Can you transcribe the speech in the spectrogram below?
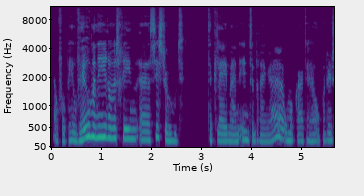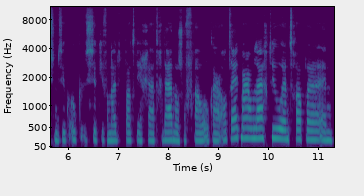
of op heel veel manieren misschien, uh, sisterhood te claimen en in te brengen hè, om elkaar te helpen. Er is natuurlijk ook een stukje vanuit het patriarchaat gedaan alsof vrouwen elkaar altijd maar omlaag duwen en trappen. En,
